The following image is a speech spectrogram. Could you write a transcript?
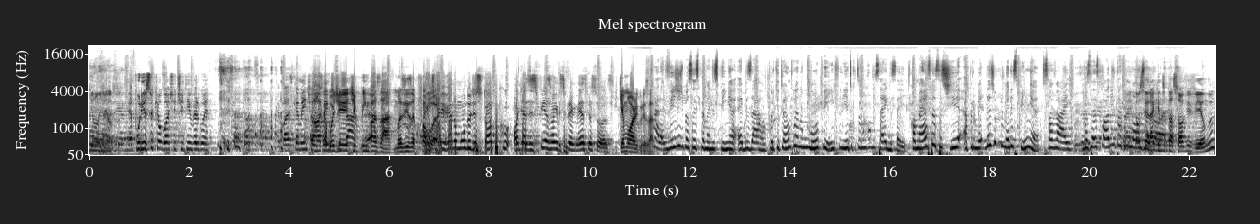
Que nojento. É por isso que eu gosto de ti tem vergonha. É basicamente. Ela acabou de, de embasar. Mas Isa, por A gente favor. vai viver num mundo distópico onde as espinhas vão espremer as pessoas. Rick and Morty, gurizada. Cara, vídeo de pessoas espremendo espinha é bizarro, porque tu entra num loop infinito que tu não consegue sair. Tu começa a assistir a primeira, desde a primeira espinha, tu só vai. Vocês podem estar com nojo Então será que agora. tu tá só vivendo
